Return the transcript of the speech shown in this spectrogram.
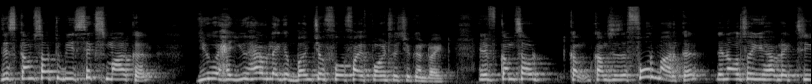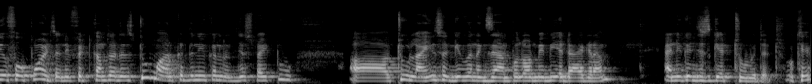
this comes out to be six marker you ha you have like a bunch of four five points which you can write. And if it comes out com comes as a four marker then also you have like three or four points. And if it comes out as two marker then you can just write two uh, two lines or give an example or maybe a diagram and you can just get through with it okay?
